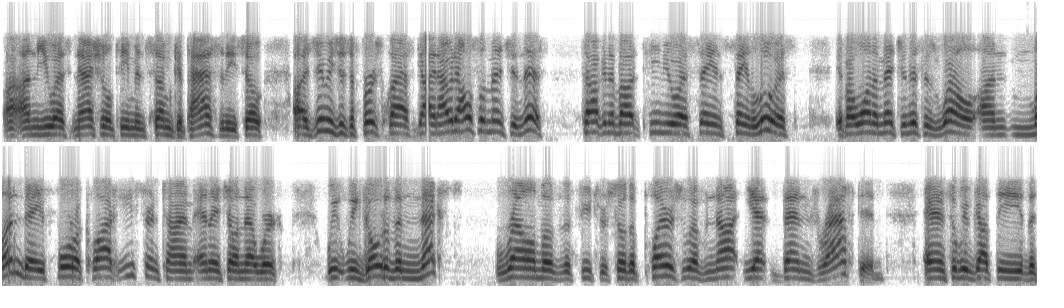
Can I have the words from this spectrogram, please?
uh, on the U.S. national team in some capacity. So uh, Jimmy's just a first class guy. And I would also mention this, talking about Team USA in St. Louis. If I want to mention this as well, on Monday, four o'clock Eastern Time, NHL Network, we, we go to the next realm of the future. So the players who have not yet been drafted. And so we've got the the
